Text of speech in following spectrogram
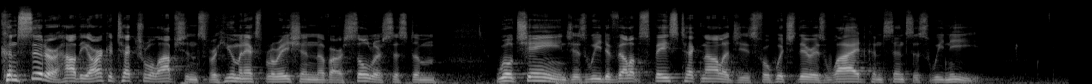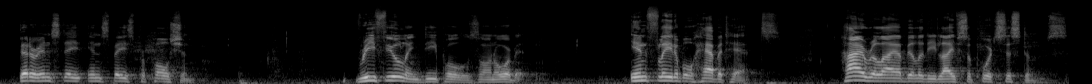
Consider how the architectural options for human exploration of our solar system will change as we develop space technologies for which there is wide consensus we need. Better in-space propulsion, refueling depots on orbit, inflatable habitats, high reliability life support systems,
